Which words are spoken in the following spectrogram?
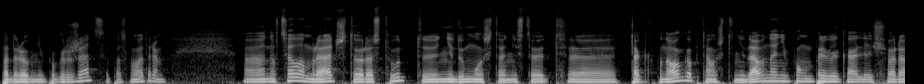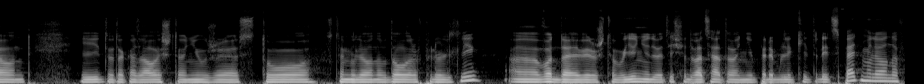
подробнее погружаться, посмотрим. А, но в целом рад, что растут. Не думал, что они стоят э, так много, потому что недавно они, по-моему, привлекали еще раунд. И тут оказалось, что они уже 100, 100 миллионов долларов привлекли. Э, вот, да, я вижу, что в июне 2020 они привлекли 35 миллионов.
